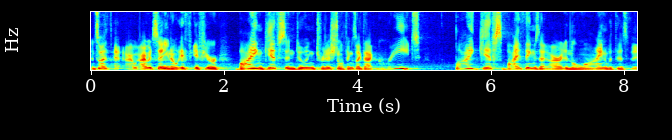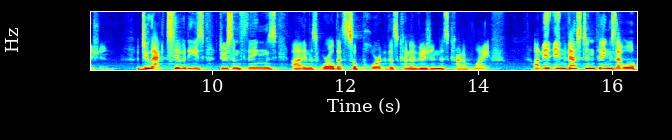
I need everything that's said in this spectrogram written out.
And so I, I, would say, you know, if, if you're buying gifts and doing traditional things like that, great. Buy gifts, buy things that are in line with this vision do activities, do some things uh, in this world that support this kind of vision, this kind of life. Um, invest in things that will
